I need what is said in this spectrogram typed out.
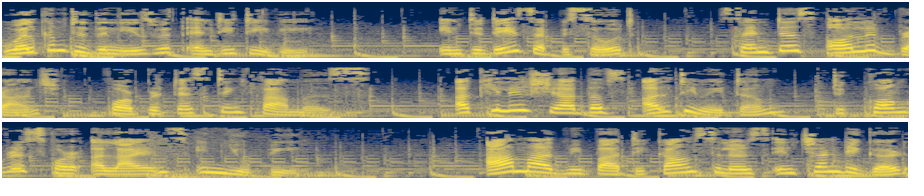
Welcome to the news with NDTV. In today's episode, Centre's olive branch for protesting farmers. Akhilesh Yadav's ultimatum to Congress for alliance in UP. Aam Aadmi Party councillors in Chandigarh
